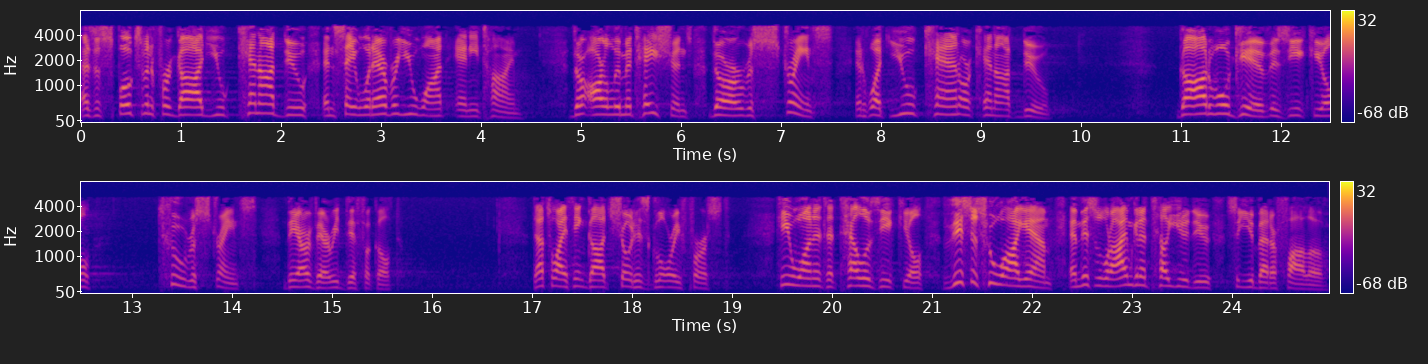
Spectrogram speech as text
As a spokesman for God, you cannot do and say whatever you want anytime. There are limitations, there are restraints in what you can or cannot do. God will give Ezekiel two restraints. They are very difficult. That's why I think God showed his glory first. He wanted to tell Ezekiel, This is who I am, and this is what I'm going to tell you to do, so you better follow.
